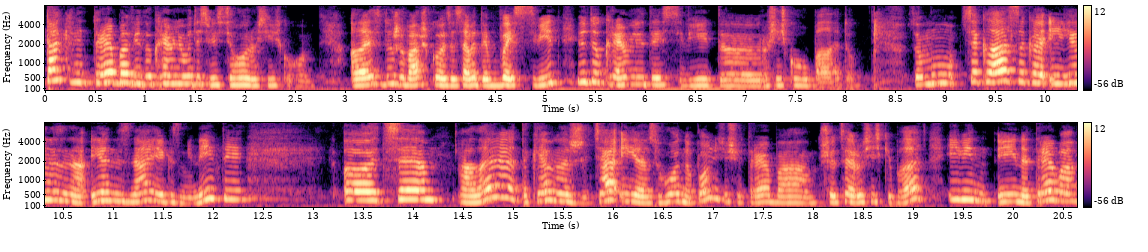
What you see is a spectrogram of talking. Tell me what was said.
так від треба відокремлюватись від всього російського. Але це дуже важко заставити весь світ відокремлюватись від е, російського балету. Тому це класика, і я не знаю, я не знаю, як змінити е, це. Але таке в нас життя, і я згодна повністю, що треба, що це російський балет, і він і не треба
